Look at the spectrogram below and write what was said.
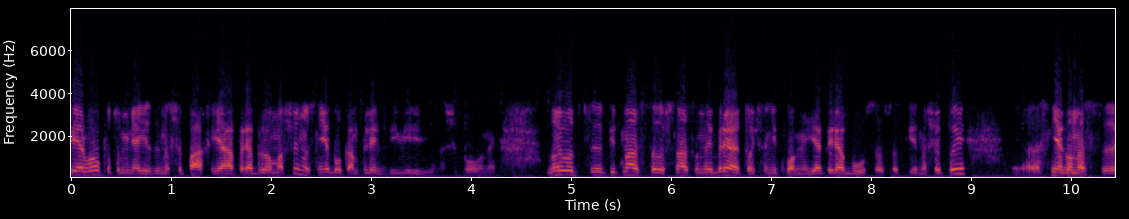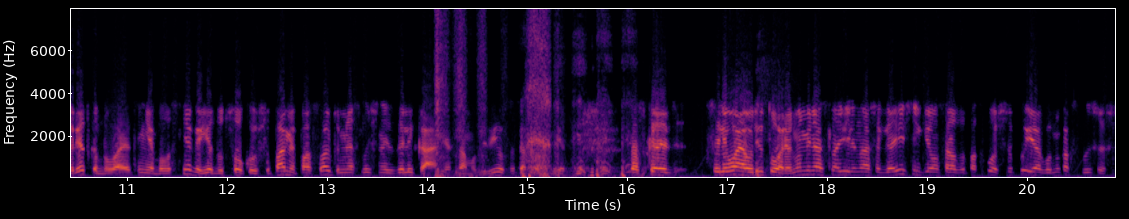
Первый опыт у меня езды на шипах. Я приобрел машину, с ней был комплект зимней резины шипованной. Ну и вот 15-16 ноября, я точно не помню, я переобулся все-таки на шипы. Э, Снега у нас редко бывает, и не было снега. Еду цокаю шипами по асфальту, меня слышно издалека. Я сам удивился, как нет. Так сказать, целевая аудитория. Ну, меня остановили наши гаишники, он сразу подходит, шипы, я говорю, ну как слышишь,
